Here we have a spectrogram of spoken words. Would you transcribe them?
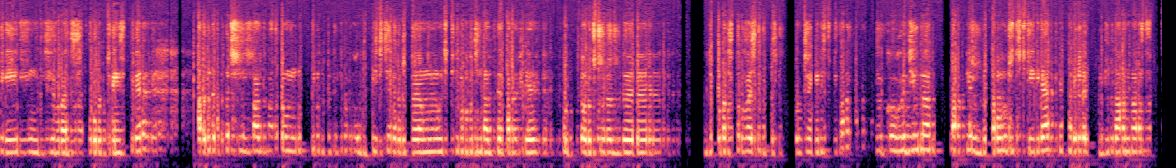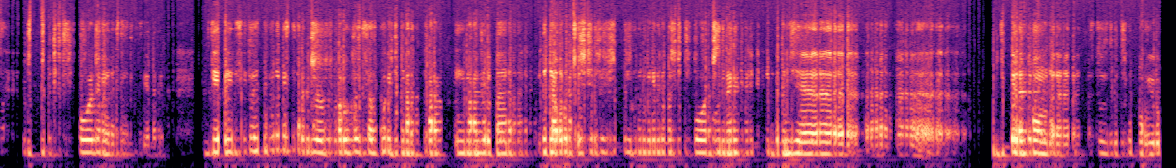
lepiej funkcjonować w społeczeństwie, ale też bardzo to podejście, że musimy chodzić na terapię po to, żeby dopasować się do społeczeństwa, tylko chodzimy na terapię, żeby nauczyć się jak najlepiej dla nas żyć w społeczeństwie. Więc to nie jest tak, że autysta pójdzie na terapię i nagle i nauczy się tych wszystkich umiejętności społecznych i będzie e, wyleczony w cudzysłowie,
